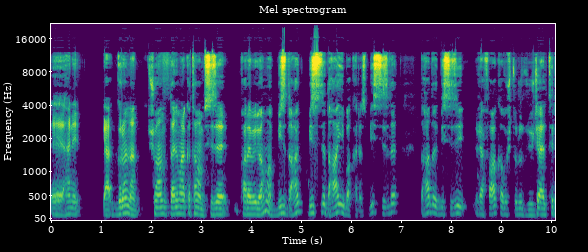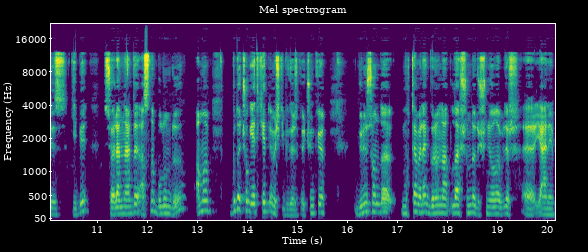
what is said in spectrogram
E, hani ya Grönland şu an Danimarka tamam size para veriyor ama biz daha biz size daha iyi bakarız. Biz sizle daha da biz sizi refaha kavuştururuz, yüceltiriz gibi söylemlerde aslında bulundu. Ama bu da çok etki etmemiş gibi gözüküyor. Çünkü günün sonunda muhtemelen Grönlandlılar şunu da düşünüyor olabilir. Ee, yani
